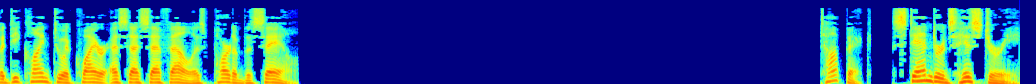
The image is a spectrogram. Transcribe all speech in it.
but declined to acquire SSFL as part of the sale. Topic: Standards history.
